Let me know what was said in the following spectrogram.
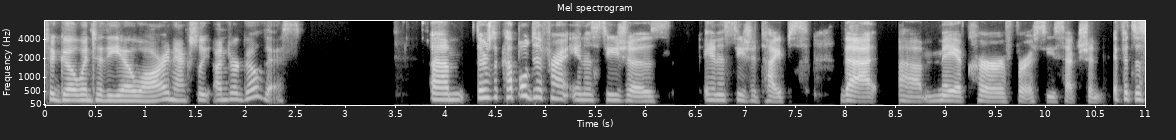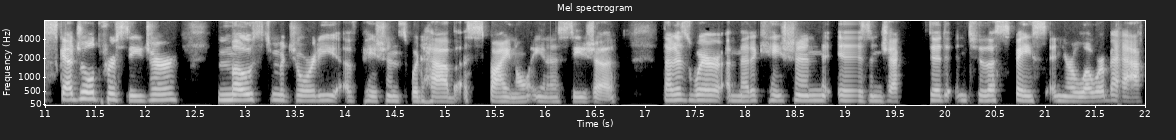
to go into the OR and actually undergo this? Um, there's a couple different anesthesias anesthesia types that um, may occur for a C-section. If it's a scheduled procedure, most majority of patients would have a spinal anesthesia. That is where a medication is injected into the space in your lower back,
